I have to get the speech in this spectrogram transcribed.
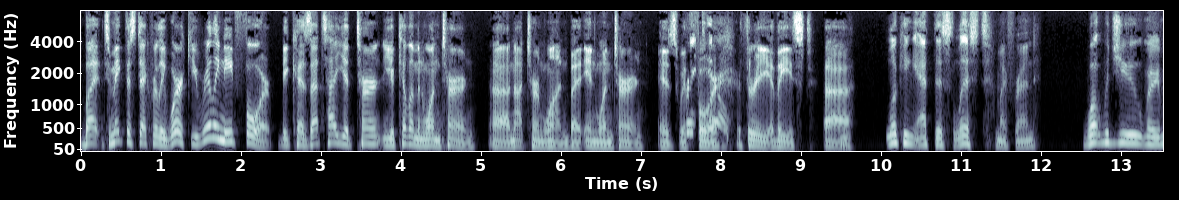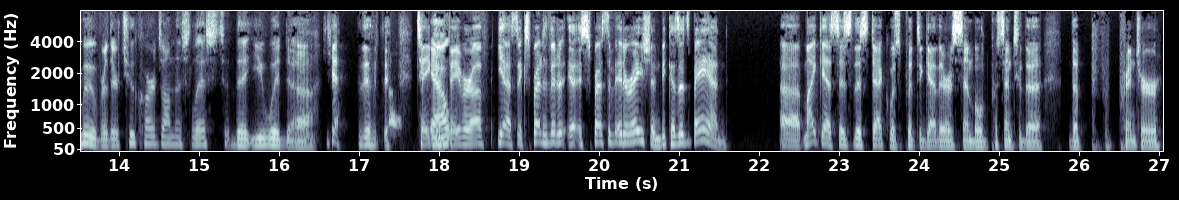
but to make this deck really work, you really need four because that's how you turn you kill them in one turn. Uh, not turn one, but in one turn is with Great four tell. or three at least. Uh, Looking at this list, my friend, what would you remove? Are there two cards on this list that you would uh yeah, the, the- take yeah. in favor of yes, expressive expressive iteration because it's banned. Uh, my guess is this deck was put together, assembled, put sent to the the p- printer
